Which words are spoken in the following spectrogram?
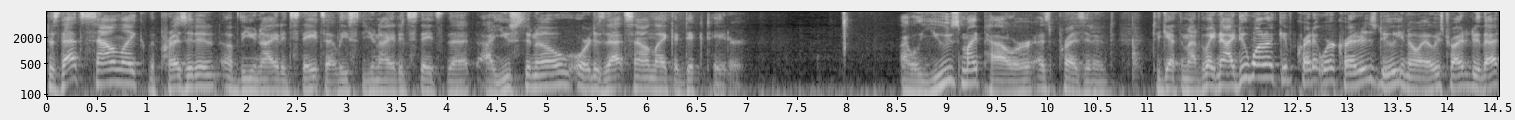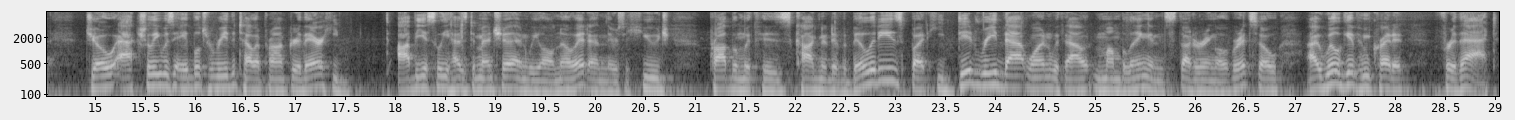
Does that sound like the president of the United States, at least the United States that I used to know, or does that sound like a dictator? I will use my power as president to get them out of the way. Now, I do want to give credit where credit is due. You know, I always try to do that. Joe actually was able to read the teleprompter there. He obviously has dementia, and we all know it, and there's a huge problem with his cognitive abilities, but he did read that one without mumbling and stuttering over it. So I will give him credit for that.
